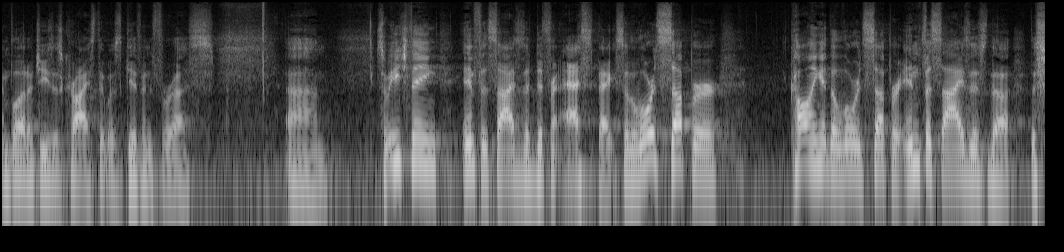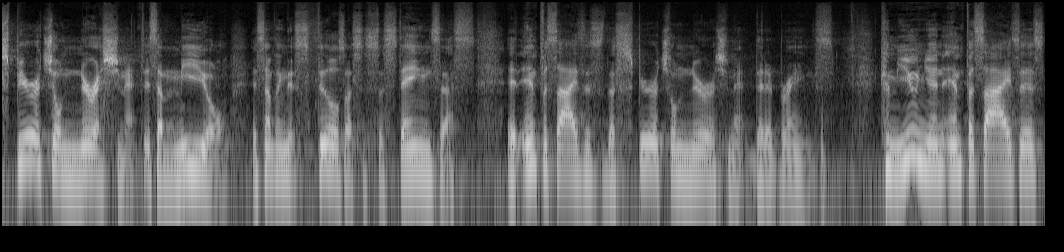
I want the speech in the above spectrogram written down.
and blood of Jesus Christ that was given for us. Um, so each thing emphasizes a different aspect. So the Lord's Supper Calling it the Lord's Supper emphasizes the, the spiritual nourishment. It's a meal, it's something that fills us and sustains us. It emphasizes the spiritual nourishment that it brings. Communion emphasizes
